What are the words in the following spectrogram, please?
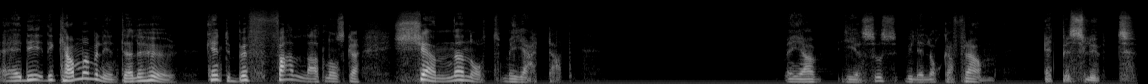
Nej, det, det kan man väl inte, eller hur? Kan inte befalla att någon ska känna något med hjärtat. Men jag, Jesus ville locka fram ett beslut.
